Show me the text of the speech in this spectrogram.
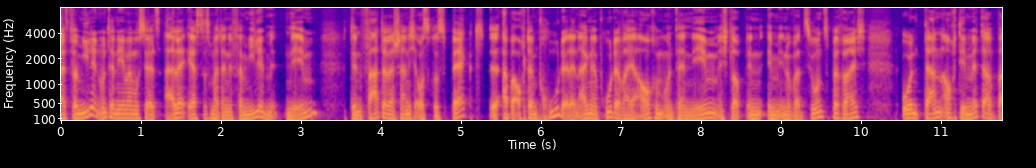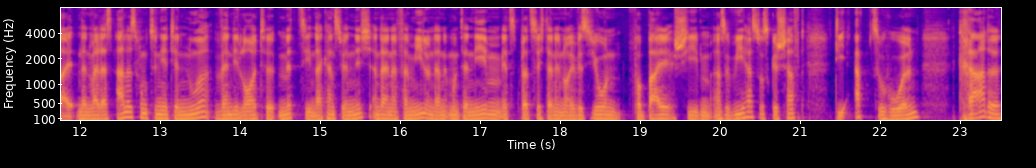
Als Familienunternehmer musst du als allererstes mal deine Familie mitnehmen. Den Vater wahrscheinlich aus Respekt, aber auch dein Bruder, dein eigener Bruder war ja auch im Unternehmen, ich glaube in, im Innovationsbereich. Und dann auch die Mitarbeitenden, weil das alles funktioniert ja nur, wenn die Leute mitziehen. Da kannst du ja nicht an deiner Familie und deinem Unternehmen jetzt plötzlich deine neue Vision vorbeischieben. Also wie hast du es geschafft, die abzuholen? Gerade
